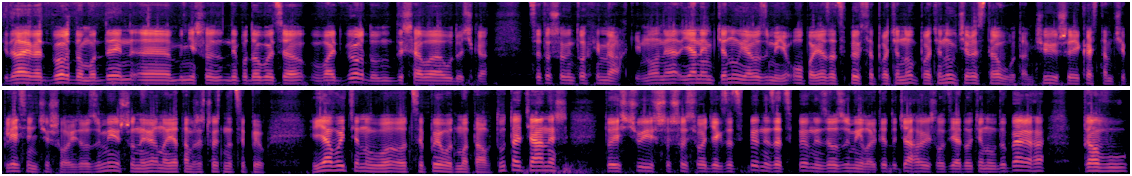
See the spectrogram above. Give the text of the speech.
Кидаю вайтбердом один, е, мені що не подобається вайтберду, ну, дешева удочка. Це те, що він трохи м'який. Ну, я ним тяну, я розумію, опа, я зацепився, протягнув, протягнув через траву. Там чую, що якась там чи плесень, чи що. І розумію, що, мабуть, я там вже щось нацепив. І я витягнув, оцепив, отмотав. Тут тянеш, тобто чуєш, що щось вроді як зацепив, не зацепив, не зрозуміло. І ти дотягуєш, от я дотягнув до берега траву,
